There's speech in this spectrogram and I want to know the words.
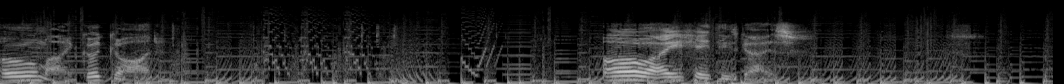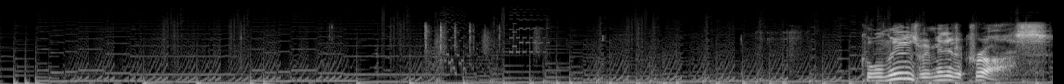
Oh my good god. Oh, I hate these guys. Cool news, we made it across.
